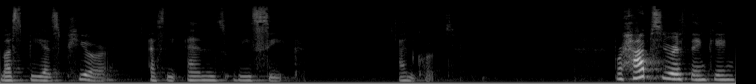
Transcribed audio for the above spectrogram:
must be as pure as the ends we seek." End quote. Perhaps you are thinking,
